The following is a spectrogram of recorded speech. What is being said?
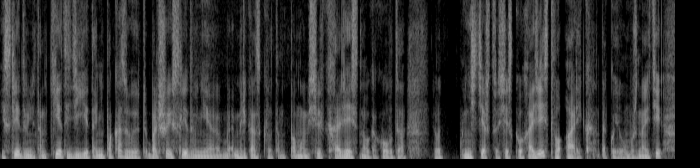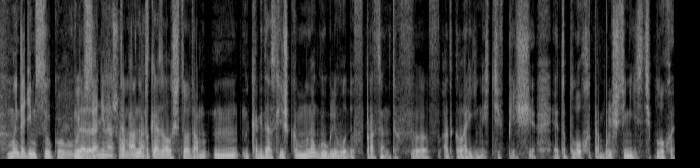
исследования, там, кето-диеты, они показывают большое исследование американского, там, по-моему, сельскохозяйственного какого-то вот Министерства сельского хозяйства, АРИК, такой его можно найти. Мы дадим ссылку в да, описании да, да. нашего там подкаста. Оно показало, что там, когда слишком много углеводов в процентах от калорийности в пище, это плохо, там больше 70 плохо,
